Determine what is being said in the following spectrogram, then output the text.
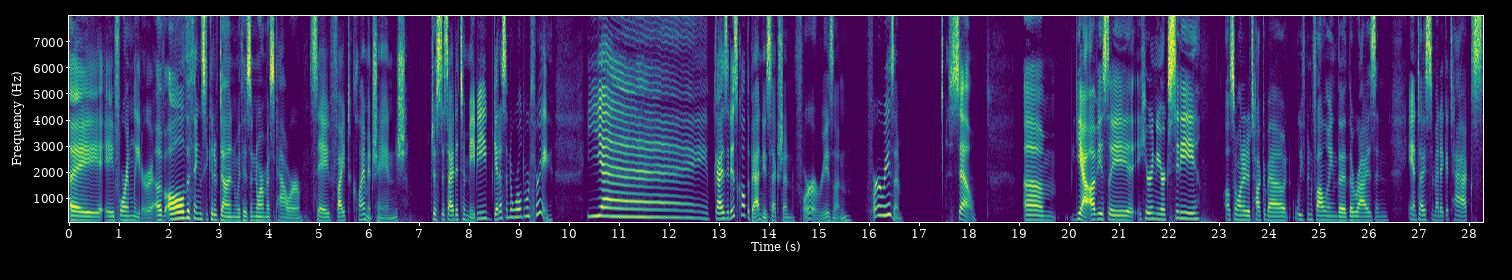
a a foreign leader. Of all the things he could have done with his enormous power, say fight climate change, just decided to maybe get us into World War Three. Yay! Guys, it is called the bad news section for a reason. For a reason. So, um, yeah, obviously here in New York City, also wanted to talk about we've been following the the rise in anti-Semitic attacks.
